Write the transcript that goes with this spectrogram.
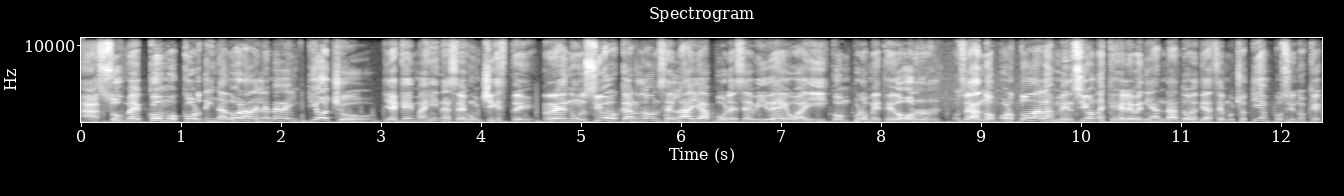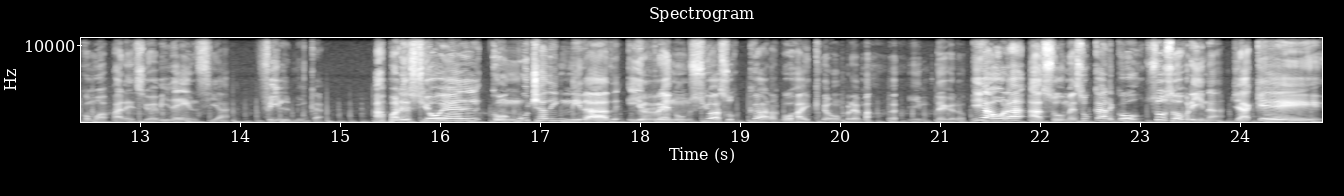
asume como coordinadora del M28. Y es que imagínense, es un chiste. Renunció Carlón Zelaya por ese video ahí comprometedor. O sea, no por todas las menciones que se le venían dando desde hace mucho tiempo, sino que como apareció evidencia fílmica, apareció él con mucha dignidad y renunció a sus cargos. Ay, qué hombre más íntegro. Y ahora asume su cargo su sobrina, ya que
